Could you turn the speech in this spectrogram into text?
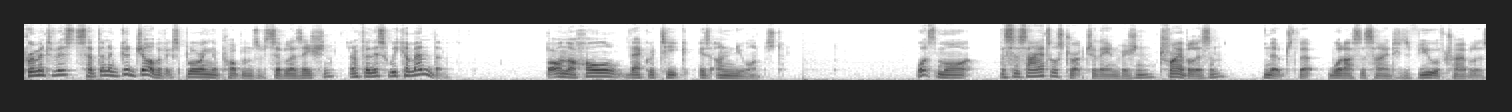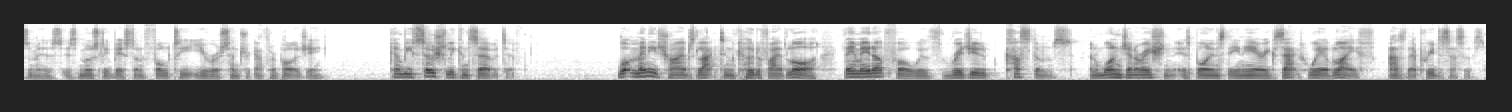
Primitivists have done a good job of exploring the problems of civilization, and for this we commend them. But on the whole, their critique is unnuanced. What's more, the societal structure they envision, tribalism, note that what our society's view of tribalism is, is mostly based on faulty Eurocentric anthropology, can be socially conservative, what many tribes lacked in codified law, they made up for with rigid customs, and one generation is born into the near exact way of life as their predecessors.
